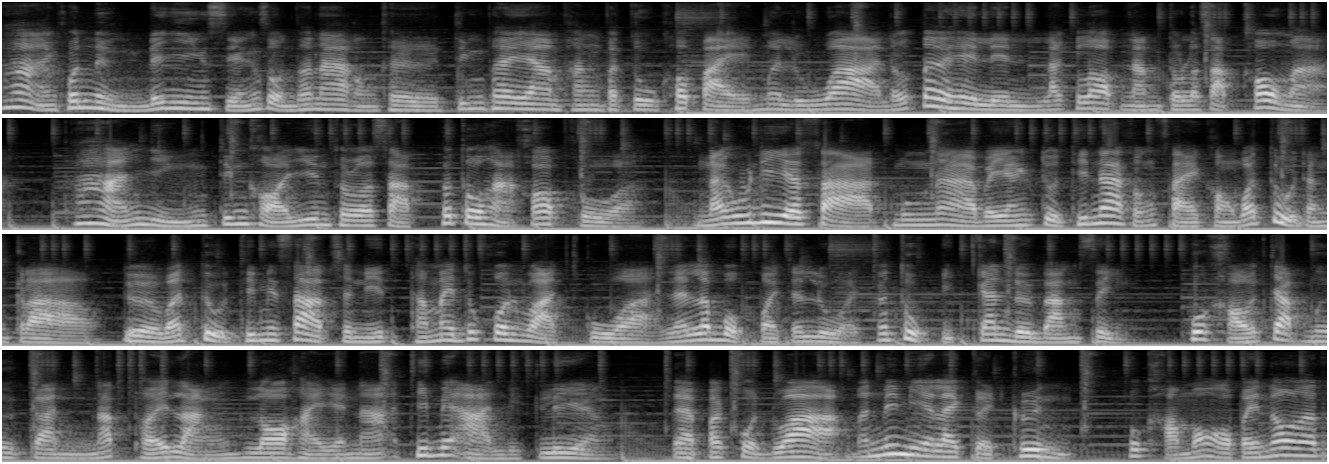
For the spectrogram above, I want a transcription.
ทหารคนหนึ่งได้ยินเสียงสนทนาของเธอ จึงพยายามพังประตูเข้าไปเมื่อรู้ว่าดรเฮเลนลักลอบนำโทรศัพท์เข้ามา ทหารหญิงจึงขอยืมโทรศัพท์เพื่อโทรหาครอบครัว นักวิทยาศาสตร์มุ่งหน้าไปยังจุดที่น่าสงสัยของวัตถุดังกล่าวด้วยวัตถุที่ไม่ทราบชนิดทำให้ทุกคนหวาดกลัว และระบบปล่อยจรวดก็ถูกปิดกั้นโดยบางสิ่ง พวกเขาจับมือกันนับถอยหลังรอหายนะที่ไม่อาจหลีกเลี่ยง แต่ปรากฏว่ามันไม่มีอะไรเกิดขึ้น พวกเขามองออกไปนอกหน้า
